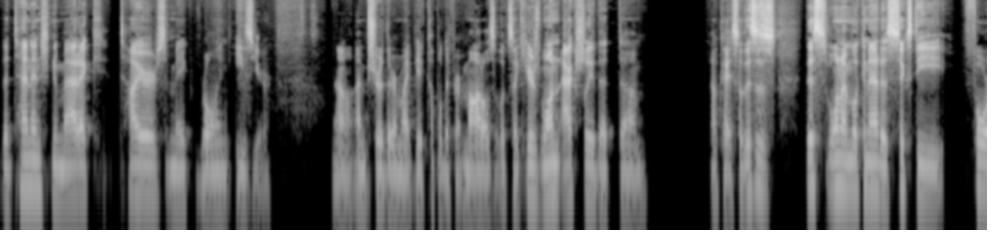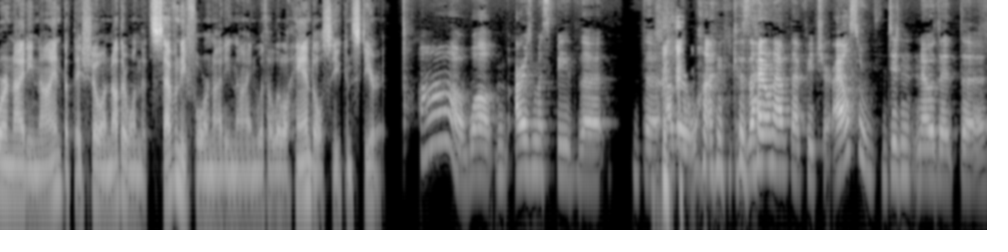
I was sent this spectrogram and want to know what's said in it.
the 10 inch pneumatic tires make rolling easier. Now, I'm sure there might be a couple different models. It looks like here's one actually that, um, okay, so this is this one I'm looking at is 64.99, but they show another one that's 74.99 with a little handle so you can steer it. Oh, well, ours must be the the other one because I don't have that feature. I also didn't know that the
